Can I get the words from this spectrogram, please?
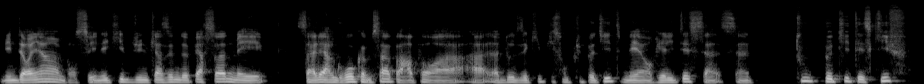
mine de rien, c'est une équipe d'une quinzaine de personnes, mais ça a l'air gros comme ça par rapport à, d'autres équipes qui sont plus petites. Mais en réalité, c'est un, tout petit esquif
